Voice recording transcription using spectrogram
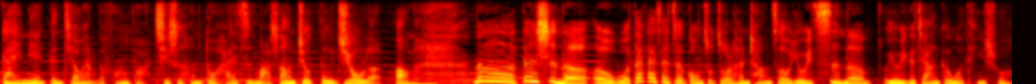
概念跟教养的方法，其实很多孩子马上就得救了哈。嗯、那但是呢，呃，我大概在这个工作做了很长之后，有一次呢，有一个家长跟我提说：“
